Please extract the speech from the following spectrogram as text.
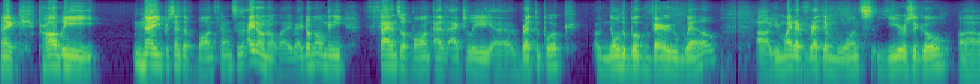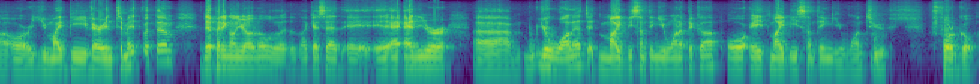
like probably ninety percent of Bond fans. Because I don't know. I, I, don't know how many fans of Bond have actually uh, read the book or know the book very well. Uh, you might have read them once years ago, uh, or you might be very intimate with them, depending on your level. Like I said, and your um, your wallet. It might be something you want to pick up, or it might be something you want to forego.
